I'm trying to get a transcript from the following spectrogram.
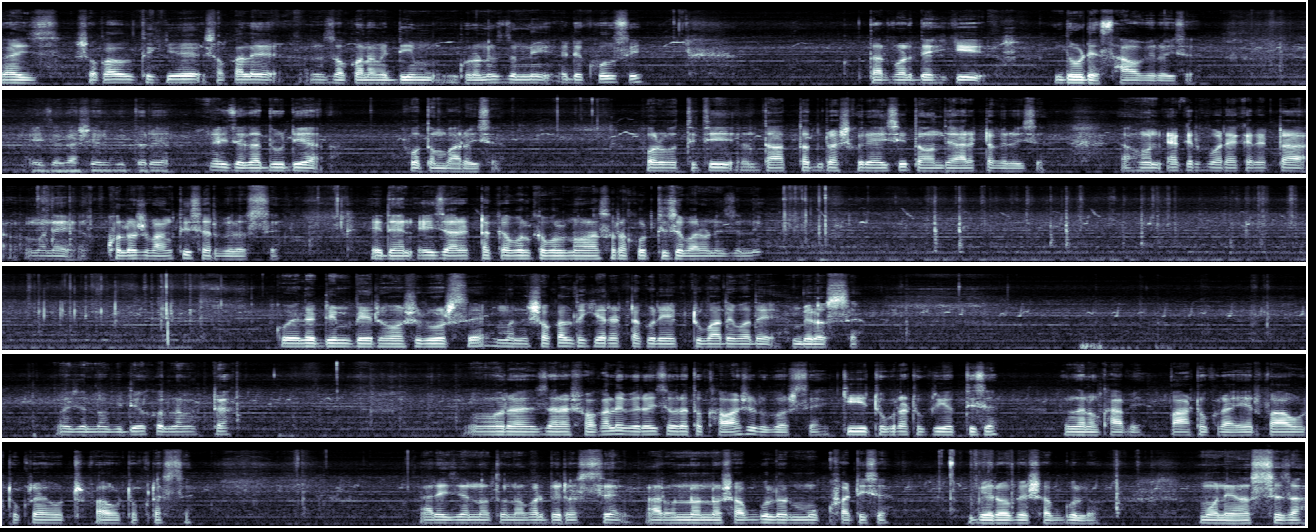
Guys সকাল থেকে সকালে যখন আমি ডিম ঘুরানোর জন্য এটা খুলছি, তারপর দেখি কি দুটে ছাও বেরোইছে। এই যে গাছের ভিতরে, এই জায়গা দুটিয়া প্রথম বার হয়েছে পরবর্তীতে দাঁত তাঁত ব্রাশ করে আইছি, তখন দিয়ে আরেকটা বেরোইছে। এখন একের পর একের একটা মানে খোলস ভাঙতিছে আর বেরোচ্ছে। এই দেন এই যে আরেকটা কেবল কেবল নড়াচড়া করতেছে বারণের জন্য। কোয়েলের ডিম বের হওয়া শুরু করছে। মানে সকাল থেকে আর একটা করে একটু বাদে বাদে বেরোচ্ছে। ওই জন্য ভিডিও করলাম একটা। ওরা যারা সকালে বেরোইছে, ওরা তো খাওয়া শুরু করছে। কি টুকরা টুকরি হতেছে যেন খাবে। পা টুকরায় এর পাও টুকরায় ওর পা ও টুকরাচ্ছে আর এই যে নতুন আবার বেরোচ্ছে, আর অন্য অন্য সবগুলোর মুখ ফাটিছে। বেরোবে সবগুলো। মনে আসছে যা।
